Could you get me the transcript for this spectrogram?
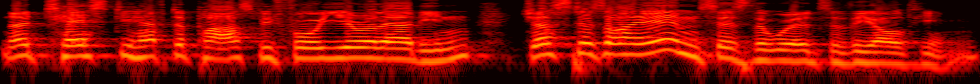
no test you have to pass before you're allowed in. Just as I am, says the words of the old hymn.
